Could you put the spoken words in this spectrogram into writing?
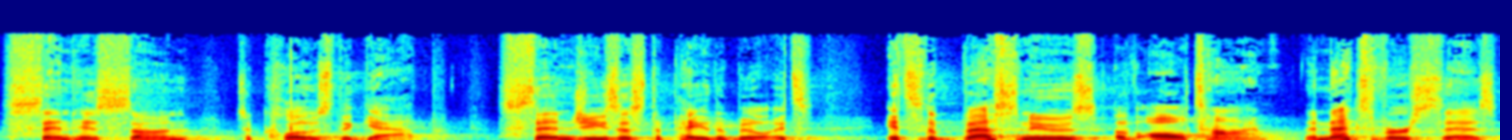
send his son to close the gap, send Jesus to pay the bill. It's, it's the best news of all time. The next verse says,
